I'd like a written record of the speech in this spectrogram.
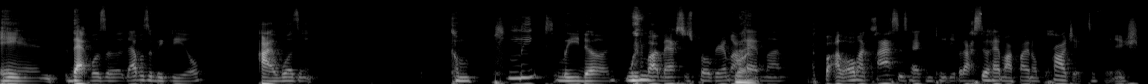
and that was a that was a big deal. I wasn't completely done with my master's program. Right. I had my all my classes had completed, but I still had my final project to finish.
